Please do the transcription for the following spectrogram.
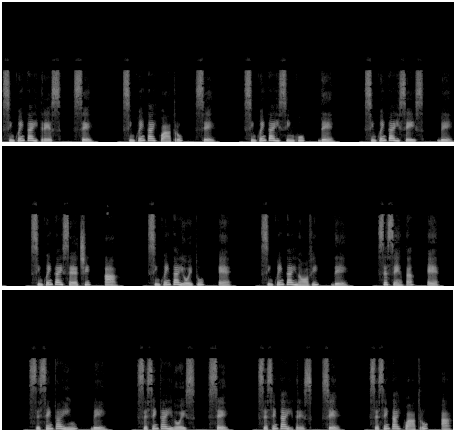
53, C. 54, C. 55, D. 56, B. 57, A. 58, E. 59, D. 60, E. 61, B. 62, C. 63, C. 64, A.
